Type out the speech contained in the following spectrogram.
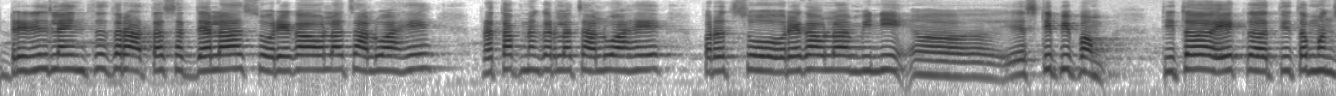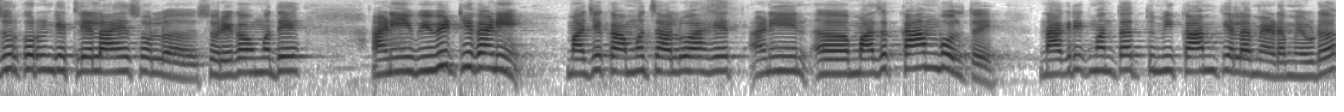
ड्रेनेज लाईनचं तर आता सध्याला सोरेगावला चालू आहे प्रतापनगरला चालू आहे परत सोरेगावला mini S T P pump तिथं एक तिथं मंजूर करून घेतलेलं आहे सोल सोरेगावमध्ये. आणि विविध ठिकाणी माझे कामं चालू आहेत आणि माझं काम बोलतं आहे नागरिक म्हणतात तुम्ही काम केला मॅडम एवढं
